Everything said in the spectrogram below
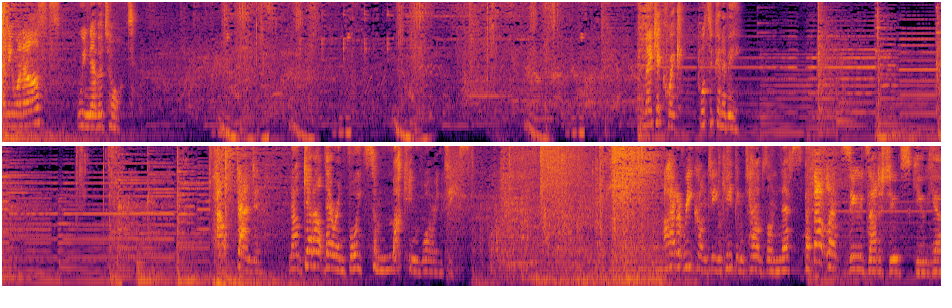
Anyone asks, we never talked. Make it quick. What's it gonna be? Outstanding. Now get out there and void some mucking warranties. I had a recon team keeping tabs on Nef's. Don't let Zuud's attitude skew ya.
